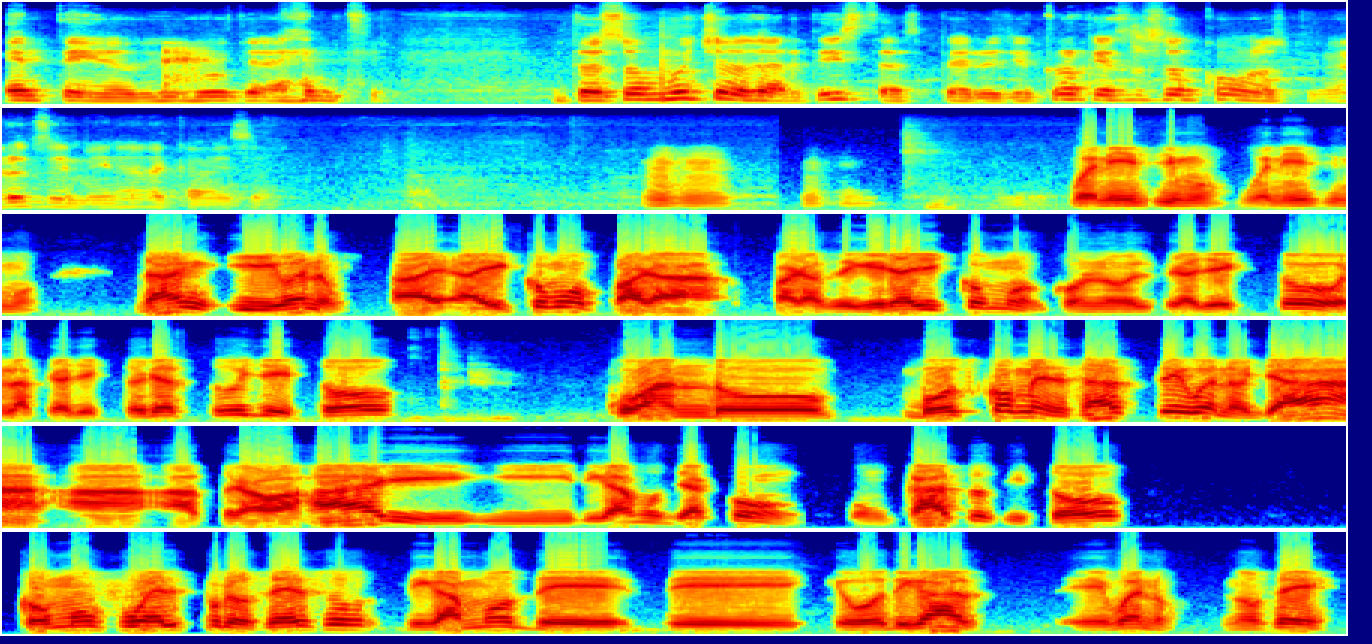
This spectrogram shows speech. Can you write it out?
gente y los dibujos de la gente. Entonces son muchos los artistas, pero yo creo que esos son como los primeros que se me vienen a la cabeza. Buenísimo, buenísimo. Dan, y bueno, ahí como para, para seguir ahí como con lo del trayecto, la trayectoria tuya y todo, cuando vos comenzaste, bueno, ya a, trabajar y, digamos, ya con, con casos y todo, ¿cómo fue el proceso, digamos, de, de que vos digas, eh, bueno, no sé,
